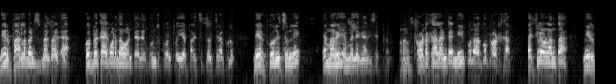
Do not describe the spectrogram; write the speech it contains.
నేను పార్లమెంట్ మెంబర్గా కొబ్బరికాయ కొడదాం అంటే నేను గుంజుకొని పోయే పరిస్థితి వచ్చినప్పుడు నేను పోలీసుల్ని ఎంఆర్ఐ ఎమ్మెల్యే గారికి చెప్పాను. మనం ప్రోటోకాల్ అంటే నీకు నాకు ప్రోటోకాల్. తక్కిన వాళ్ళంతా మీరు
